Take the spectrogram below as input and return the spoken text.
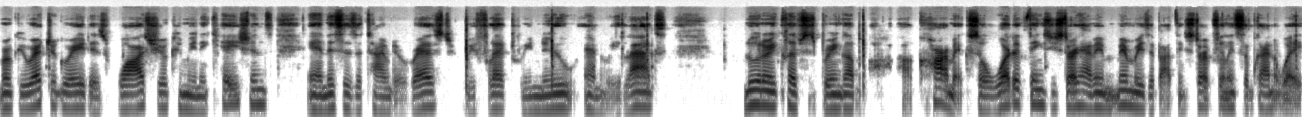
Mercury retrograde is watch your communications, and this is a time to rest, reflect, renew, and relax lunar eclipses bring up uh, karmic. So, what are things you start having memories about? Things start feeling some kind of way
